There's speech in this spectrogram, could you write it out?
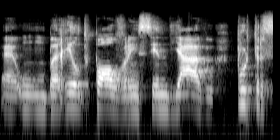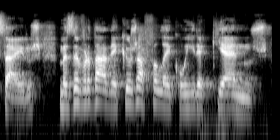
uh, um barril de pólvora incendiado por terceiros, mas a verdade é que eu já falei com iraquianos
